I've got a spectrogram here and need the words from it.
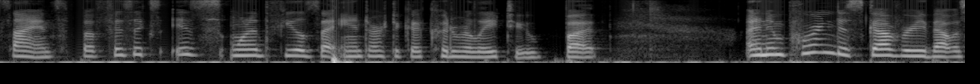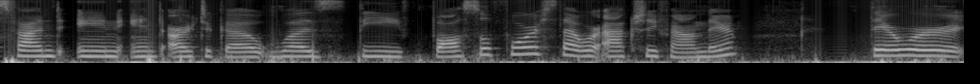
science, but physics is one of the fields that Antarctica could relate to, but an important discovery that was found in Antarctica was the fossil forests that were actually found there there were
